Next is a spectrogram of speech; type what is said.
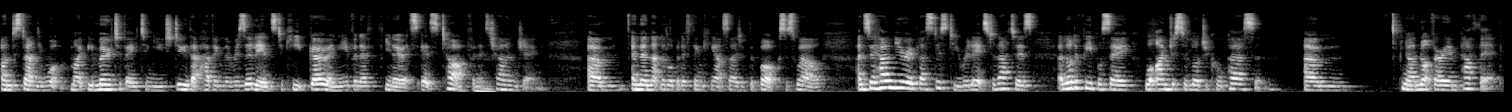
understanding what might be motivating you to do that, having the resilience to keep going, even if you know it's it's tough and it's challenging, um, and then that little bit of thinking outside of the box as well. And so, how neuroplasticity relates to that is a lot of people say, "Well, I'm just a logical person." Um, you know, I'm not very empathic.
